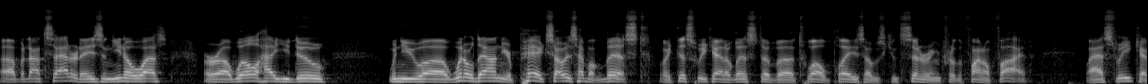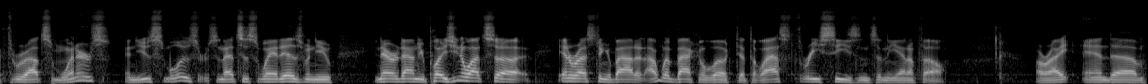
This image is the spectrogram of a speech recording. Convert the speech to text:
uh, but not Saturdays. And you know, Wes or uh, Will, how you do when you uh, whittle down your picks, I always have a list. Like this week, I had a list of uh, 12 plays I was considering for the final five. Last week, I threw out some winners and used some losers. And that's just the way it is when you narrow down your plays. You know what's uh, interesting about it? I went back and looked at the last three seasons in the NFL. All right. And um,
